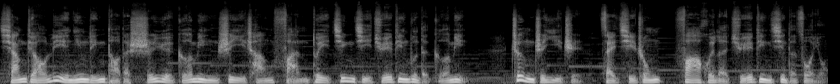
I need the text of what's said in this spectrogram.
强调列宁领导的十月革命是一场反对经济决定论的革命，政治意志在其中发挥了决定性的作用。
